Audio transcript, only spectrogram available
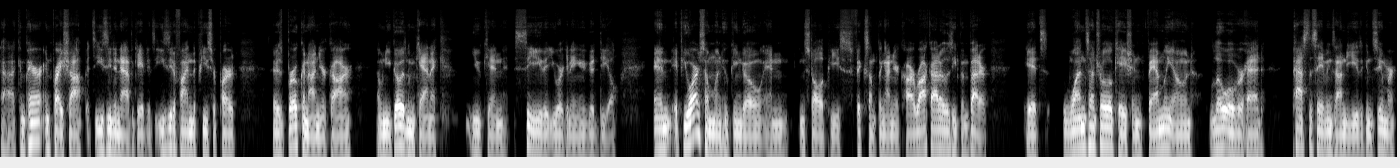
uh, compare and price shop. It's easy to navigate. It's easy to find the piece or part that is broken on your car. And when you go to the mechanic, you can see that you are getting a good deal. And if you are someone who can go and install a piece, fix something on your car, Rock Auto is even better. It's one central location, family owned, low overhead, pass the savings on to you, the consumer.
